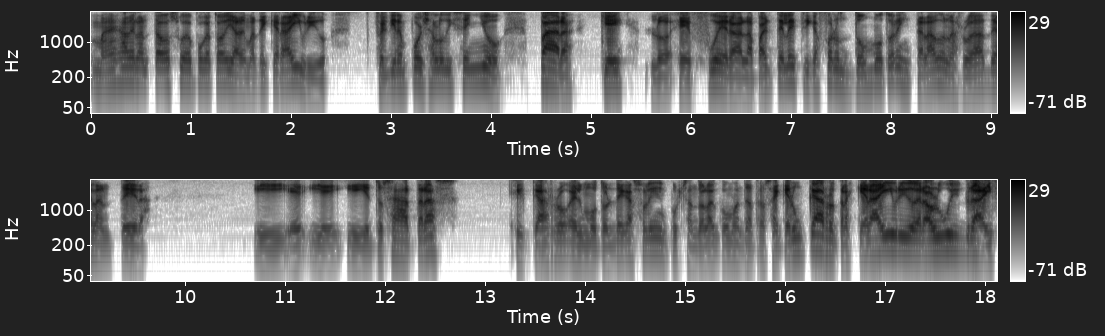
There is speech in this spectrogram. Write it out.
más adelantado a su época todavía, además de que era híbrido, Ferdinand Porsche lo diseñó para que eh, fuera, la parte eléctrica, fueron dos motores instalados en las ruedas delanteras. Y, y, y, entonces atrás el carro, el motor de gasolina impulsando las gomas de atrás. O sea, que era un carro, tras que era híbrido, era all-wheel drive.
